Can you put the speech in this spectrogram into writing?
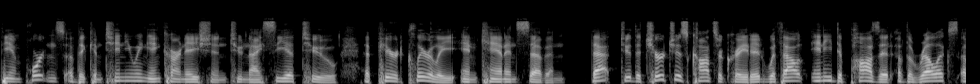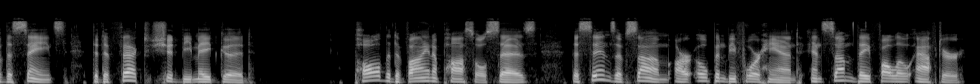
The importance of the continuing Incarnation to Nicaea II appeared clearly in Canon 7 that to the churches consecrated without any deposit of the relics of the saints, the defect should be made good. Paul the divine apostle says, The sins of some are open beforehand, and some they follow after.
